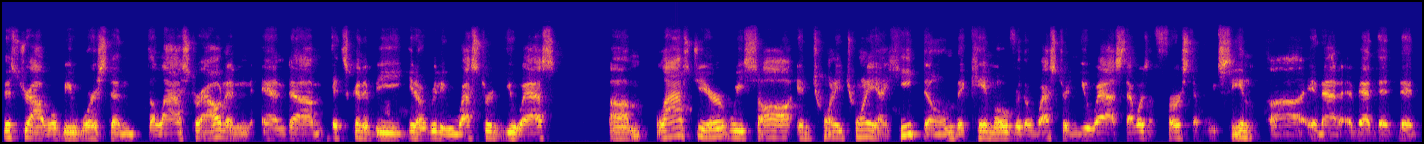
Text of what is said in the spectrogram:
this drought will be worse than the last drought, and and um, it's going to be you know really western U.S. Um, last year, we saw in 2020 a heat dome that came over the western U.S. That was the first that we've seen uh, in that event that, that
